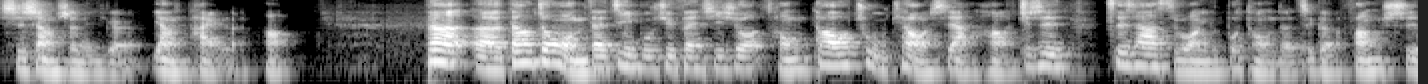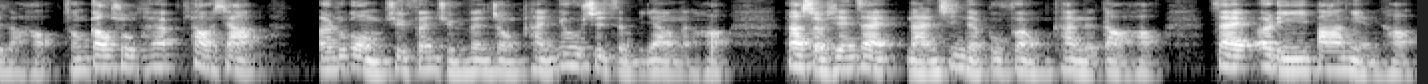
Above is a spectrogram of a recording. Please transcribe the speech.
是上升的一个样态了哈。那呃当中我们再进一步去分析说，从高处跳下哈，就是自杀死亡有不同的这个方式了哈。从高处跳跳下，呃，如果我们去分群分众看，又是怎么样呢哈？那首先在男性的部分，我们看得到哈，在二零一八年哈，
